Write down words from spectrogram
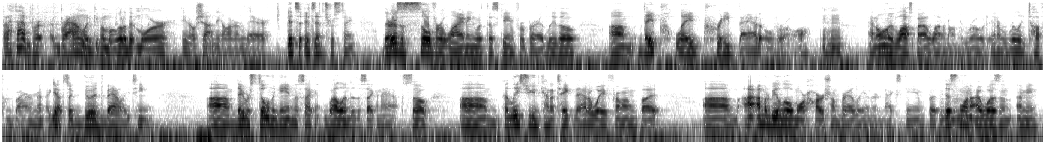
but I thought Br- Brown would give him a little bit more, you know, shot in the arm there. It's it's interesting. There is a silver lining with this game for Bradley, though. Um, they played pretty bad overall, and only lost by 11 on the road in a really tough environment against a good Valley team. Um, they were still in the game in the second, well into the second half. So um, at least you can kind of take that away from them. But um, I, I'm going to be a little more harsh on Bradley in their next game. But this one, I wasn't. I mean,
